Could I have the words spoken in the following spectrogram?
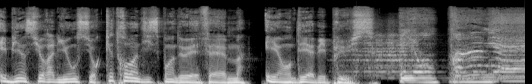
et bien sûr à Lyon sur 90.2 FM et en DAB+. Lyon Première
